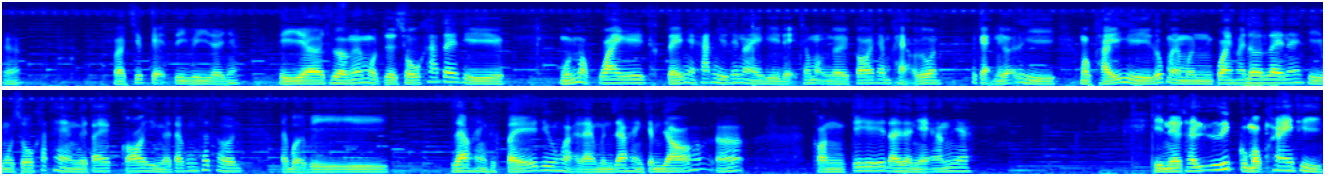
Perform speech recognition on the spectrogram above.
Đó. và chiếc kệ tivi đây nhé thì uh, thường ấy, một số khách ấy thì muốn mọc quay thực tế nhà khách như thế này thì để cho mọi người coi tham khảo luôn. Với cả nữa thì Mộc thấy thì lúc mà mình quay hóa đơn lên ấy thì một số khách hàng người ta coi thì người ta cũng thích hơn. Là bởi vì giao hàng thực tế chứ không phải là mình giao hàng chăm gió, đó. Còn cái đây là nhà anh nha. Thì nếu thấy clip của Mộc hay thì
